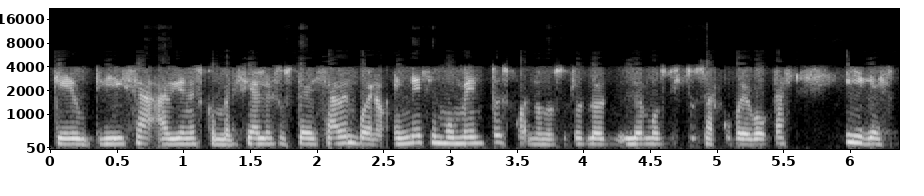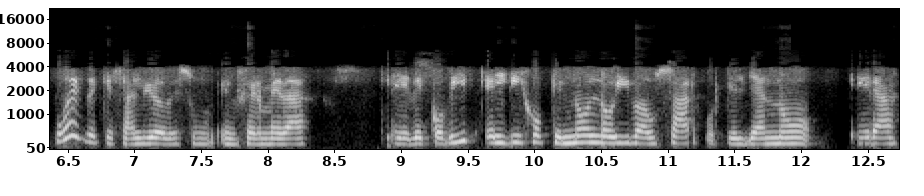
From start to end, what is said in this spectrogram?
que utiliza aviones comerciales, ustedes saben, bueno, en ese momento es cuando nosotros lo, lo hemos visto usar cubrebocas y después de que salió de su enfermedad eh, de COVID, él dijo que no lo iba a usar porque él ya no era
